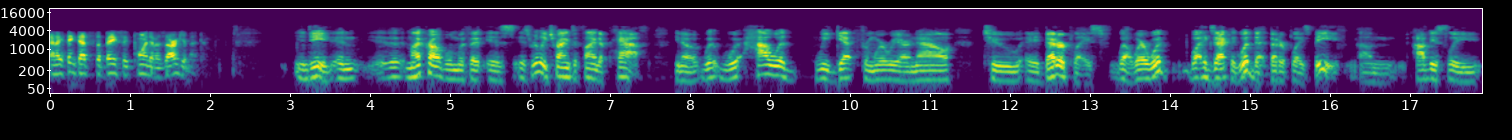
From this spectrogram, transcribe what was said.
And I think that's the basic point of his argument. Indeed, and uh, my problem with it is is really trying to find a path. You know, w- w- how would we get from where we are now to a better place? Well, where would what exactly would that better place be? Um, obviously,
